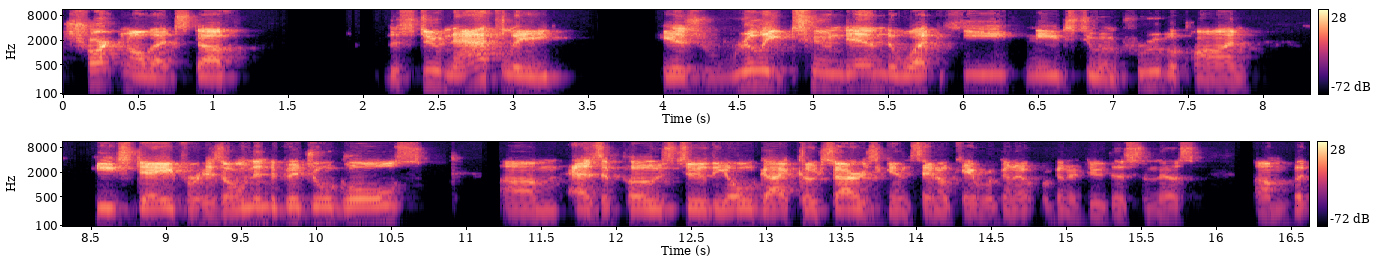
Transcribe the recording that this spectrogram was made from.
charting all that stuff, the student athlete is really tuned in to what he needs to improve upon each day for his own individual goals, um, as opposed to the old guy, Coach Siers, again saying, "Okay, we're gonna we're gonna do this and this." Um, but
